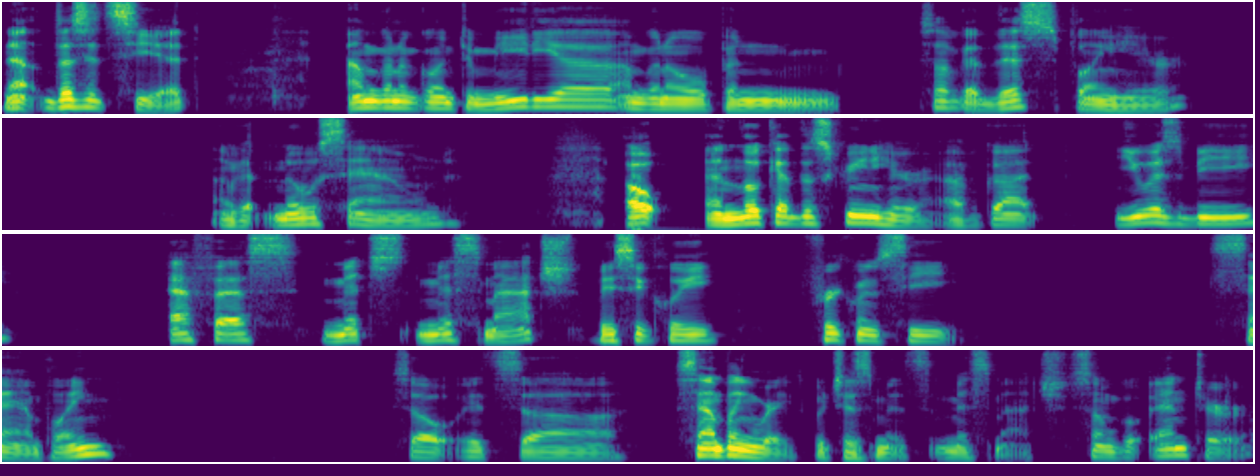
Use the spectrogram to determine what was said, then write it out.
Now, does it see it? I'm going to go into Media. I'm going to open... So I've got this playing here. I've got no sound. Oh, and look at the screen here. I've got USB FS mismatch, basically frequency sampling. So it's uh, sampling rate, which is mis mismatch. So I'm going to enter.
